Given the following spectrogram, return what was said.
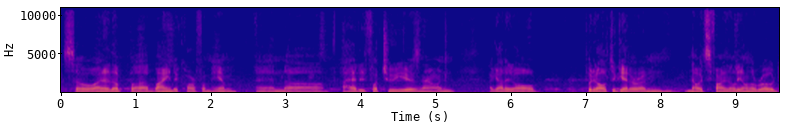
So I ended up buying the car from him, and I had it for two years now, and I got it all put it all together, and now it's finally on the road.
